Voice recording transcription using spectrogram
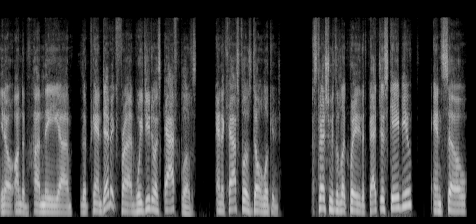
you know on the on the uh, the pandemic front. What we do know is cash flows, and the cash flows don't look especially with the liquidity the Fed just gave you. And so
